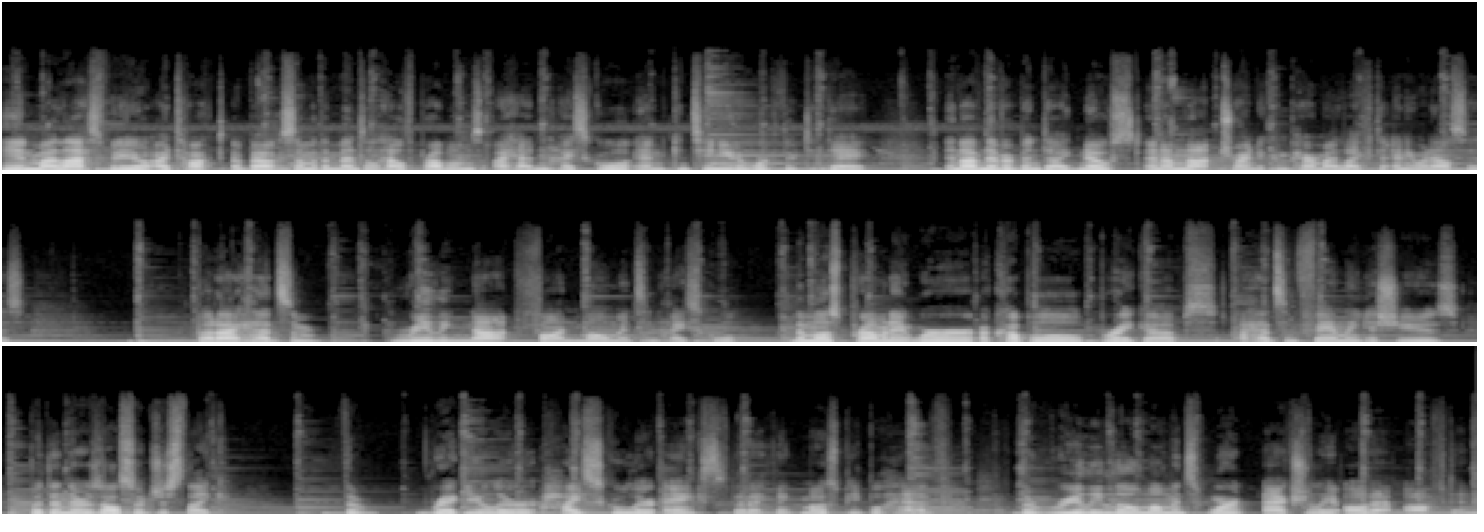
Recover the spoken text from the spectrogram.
In my last video, I talked about some of the mental health problems I had in high school and continue to work through today. And I've never been diagnosed, and I'm not trying to compare my life to anyone else's. But I had some really not fun moments in high school. The most prominent were a couple breakups, I had some family issues, but then there's also just like the regular high schooler angst that I think most people have. The really low moments weren't actually all that often,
